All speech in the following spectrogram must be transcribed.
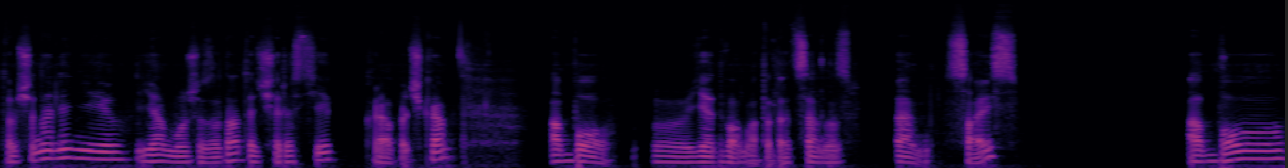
Товщина лінії я можу задати через ці крапочка. Або е, є два методи, це у нас pen size, або,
